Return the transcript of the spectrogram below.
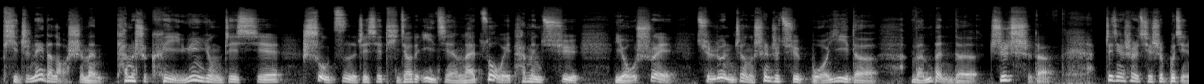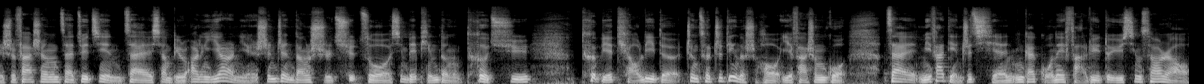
体制内的老师们，他们是可以运用这些数字、这些提交的意见，来作为他们去游说、去论证，甚至去博弈的文本的支持的。这件事其实不仅是发生在最近，在像比如二零一二年深圳当时去做性别平等特区特别条例的政策制定的时候也发生过。在民法典之前，应该国内法律对于性骚扰，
